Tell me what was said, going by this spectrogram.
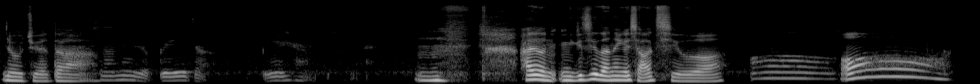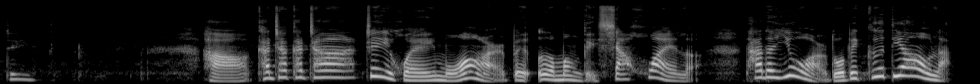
有觉得。像那个杯子边上。嗯，还有，你记得那个小企鹅？哦，对，好，咔嚓咔嚓，这回摩尔被噩梦给吓坏了，他的右耳朵被割掉了。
